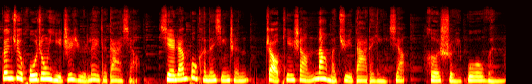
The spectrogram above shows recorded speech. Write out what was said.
根据湖中已知鱼类的大小，显然不可能形成照片上那么巨大的影像。和水波纹。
